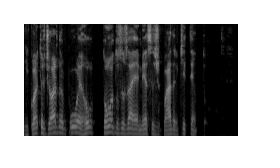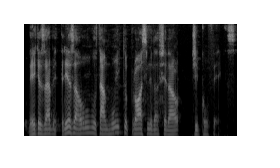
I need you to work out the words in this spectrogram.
enquanto Jordan Poole errou todos os arremessos de quadra que tentou. Lakers abre 3 a 1 e está muito próximo da final de conferência.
